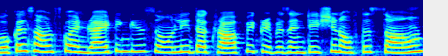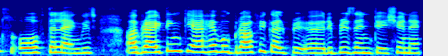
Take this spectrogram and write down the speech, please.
वोकल साउंड्स को and writing is only the graphic representation of the sounds of the language अब राइटिंग क्या है, वो ग्राफिकल रिप्रेजेंटेशन है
